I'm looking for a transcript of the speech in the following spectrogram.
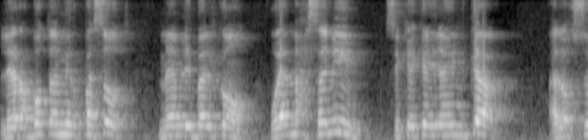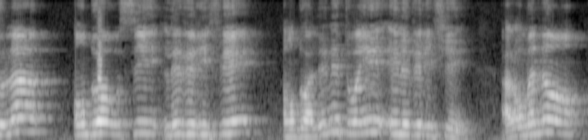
les rabot amir pasot, même les balcons, mahsanim, c'est quelqu'un il a une cave. Alors cela, on doit aussi les vérifier, on doit les nettoyer et les vérifier. Alors maintenant,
